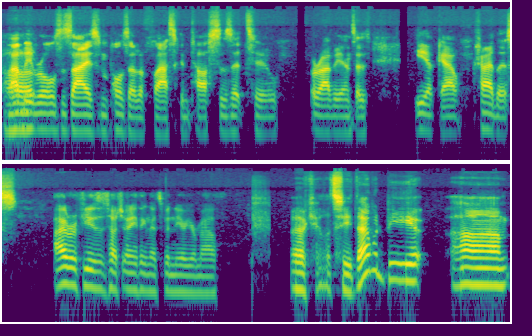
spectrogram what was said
Bobby uh, rolls his eyes and pulls out a flask and tosses it to Aravia and says, "Yeah, cow, try this." I refuse to touch anything that's been near your mouth. Okay, let's see. That would be um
